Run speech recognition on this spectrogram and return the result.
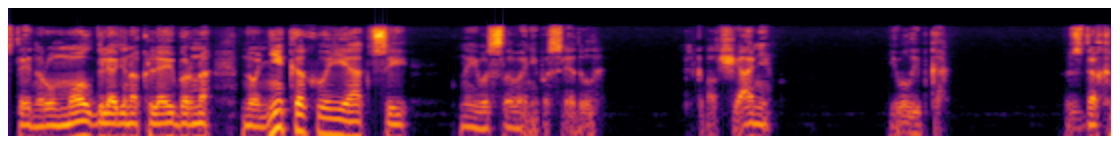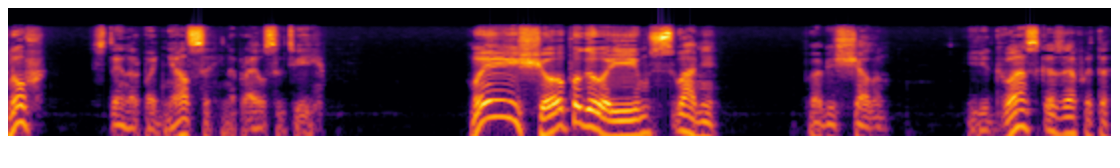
Стейнер умолк, глядя на Клейборна, но никакой реакции на его слова не последовало. Только молчание и улыбка. Вздохнув, Стейнер поднялся и направился к двери. — Мы еще поговорим с вами, — пообещал он. Едва сказав это,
